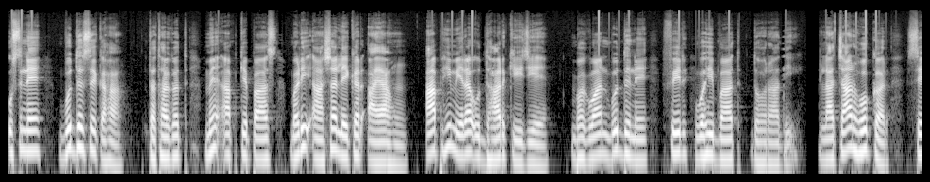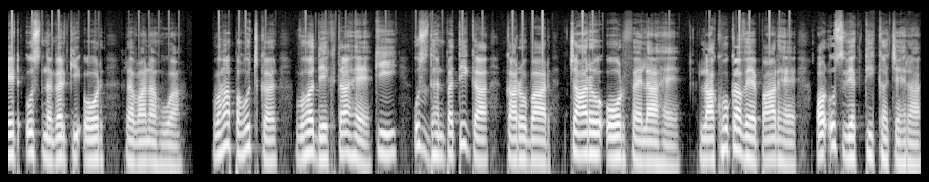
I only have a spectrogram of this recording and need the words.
उसने बुद्ध से कहा, तथागत, मैं आपके पास बड़ी आशा लेकर आया हूँ। आप ही मेरा उद्धार कीजिए। भगवान बुद्ध ने फिर वही बात दोहरा दी। लाचार होकर सेठ उस नगर की ओर रवाना हुआ। वहाँ पहुंचकर वह देखता है कि उस धनपति का कारोबार चारों ओर फैला है, लाखों का व्यापार है और उस व्यक्ति का चेहरा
